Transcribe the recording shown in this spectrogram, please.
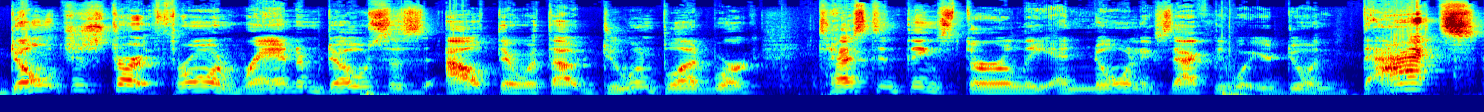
Don't just start throwing random doses out there without doing blood work, testing things thoroughly, and knowing exactly what you're doing. That's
